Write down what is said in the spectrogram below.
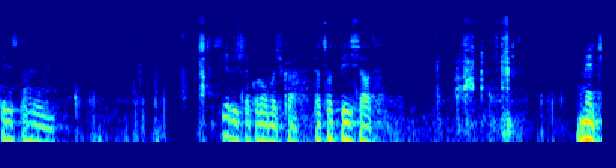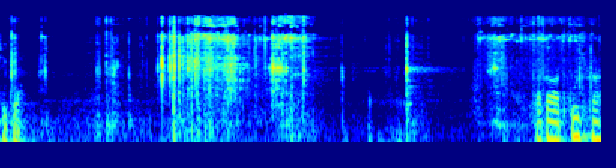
400 гривень. Следующая коробочка 550. Метчики. Така от кучка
